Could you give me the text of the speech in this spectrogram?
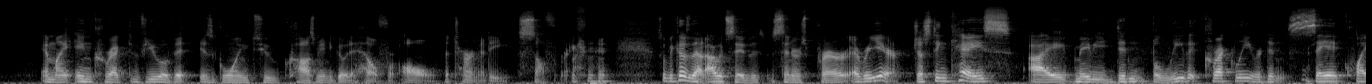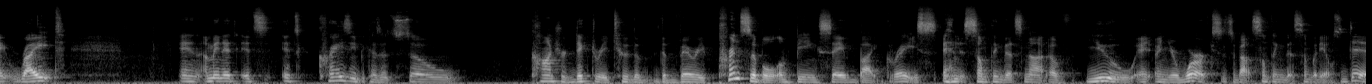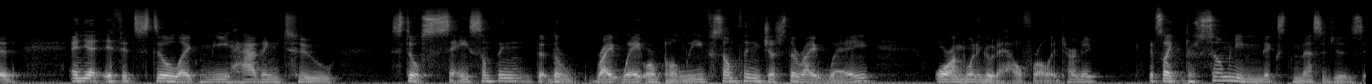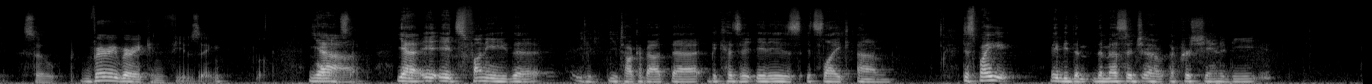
and my incorrect view of it is going to cause me to go to hell for all eternity suffering. so, because of that, I would say the sinner's prayer every year, just in case I maybe didn't believe it correctly or didn't say it quite right. And I mean, it, it's it's crazy because it's so contradictory to the, the very principle of being saved by grace, and it's something that's not of you and, and your works. It's about something that somebody else did. And yet if it's still like me having to still say something the, the right way or believe something just the right way or i'm going to go to hell for all eternity it's like there's so many mixed messages. So very very confusing. Yeah yeah it, it's funny that you, you, talk about that because it, it is it's like um, despite maybe the, the message of, of christianity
